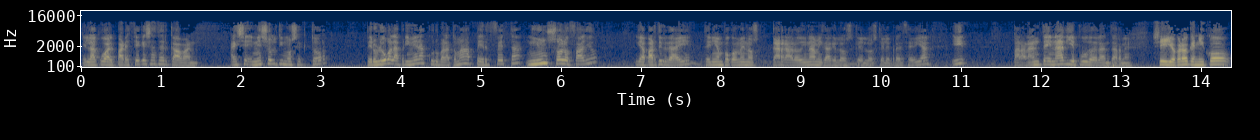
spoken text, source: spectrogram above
en la cual parecía que se acercaban a ese, en ese último sector, pero luego la primera curva la tomaba perfecta, ni un solo fallo, y a partir de ahí tenía un poco menos carga aerodinámica que los que, los que le precedían, y para adelante nadie pudo adelantarle. Sí, yo creo que Nico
